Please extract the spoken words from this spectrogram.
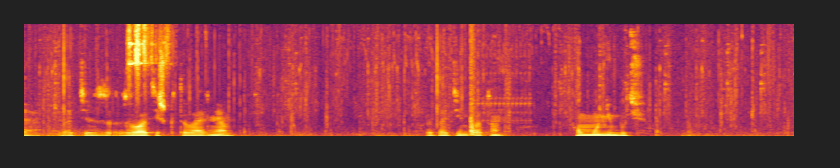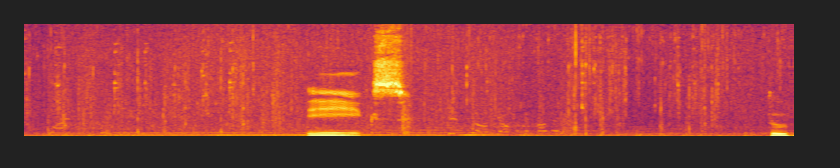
Так, давайте золотишко-то возьмем. Продадим потом кому-нибудь. Фикс. Тут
